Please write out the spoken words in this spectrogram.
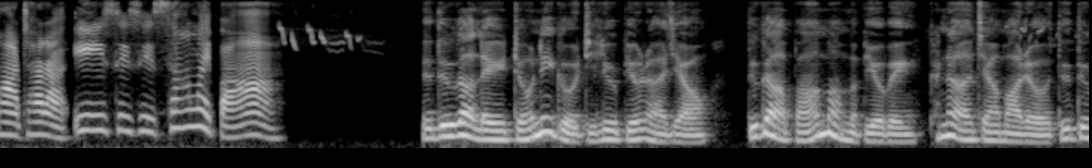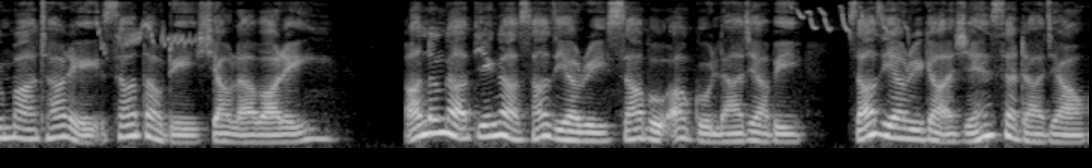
မှားထားတာအေးအေးဆေးဆေးစားလိုက်ပါသူသူကလည်းဒေါနီကိုဒီလိုပြောတာကြောင့် သူကဘာမှမပြောဘဲခဏအကြာမှတော့သူသူမှားထားတဲ့အစားတောက်တွေရောက်လာပါတယ်အားလုံးကအပြင်ကစားစရာတွေစားဖို့အောက်ကိုလာကြပြီးစားစရာတွေကရမ်းဆက်တာကြောင့်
